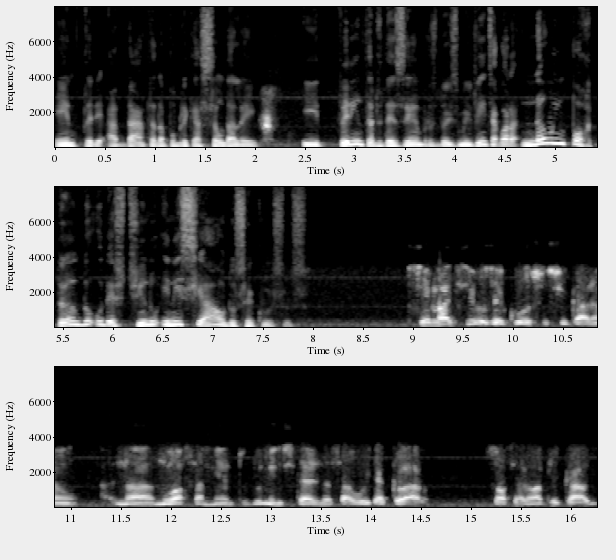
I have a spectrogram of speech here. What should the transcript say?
entre a data da publicação da lei e 30 de dezembro de 2020, agora não importando o destino inicial dos recursos. Sim, mas se os recursos ficarão na, no orçamento do Ministério da Saúde, é claro só serão aplicados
